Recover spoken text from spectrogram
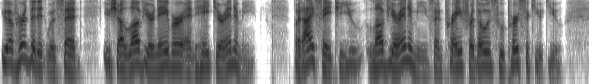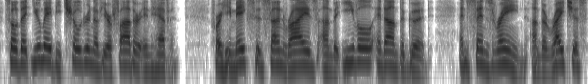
You have heard that it was said, You shall love your neighbor and hate your enemy. But I say to you, love your enemies and pray for those who persecute you, so that you may be children of your Father in heaven. For he makes his sun rise on the evil and on the good, and sends rain on the righteous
